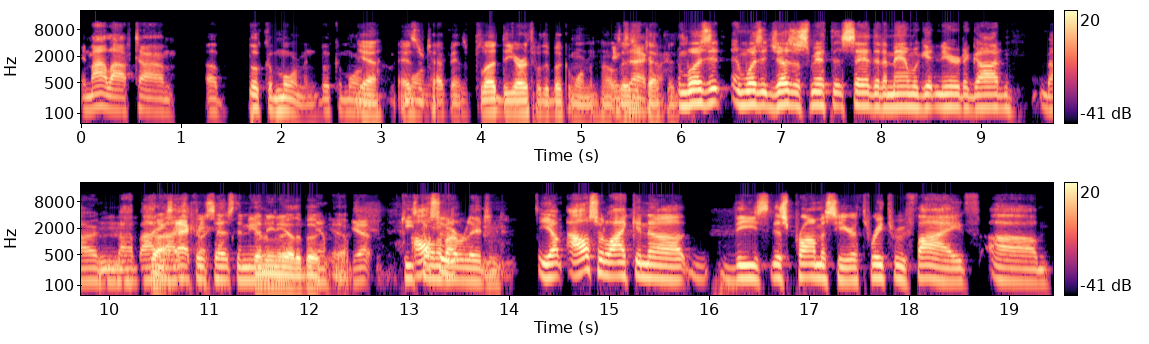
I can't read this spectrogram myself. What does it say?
in my lifetime of Book of Mormon, Book of Mormon. Yeah, Book of Ezra Mormon. Taft Benson. Flood the earth with the Book of Mormon. That was Exactly. Ezra Taft And was it and was it Joseph Smith that said that a man would get nearer to God by Mhm. by, by Right. his Exactly. precepts than any Than other any book? other book. Yeah. Yeah. Yep, keystone Also- of our religion. Yep. I also like in uh, these this promise here, three through five. Um,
